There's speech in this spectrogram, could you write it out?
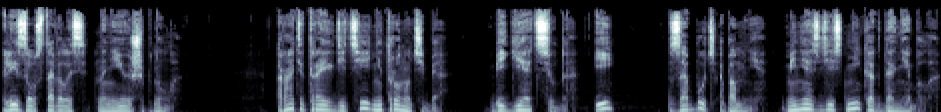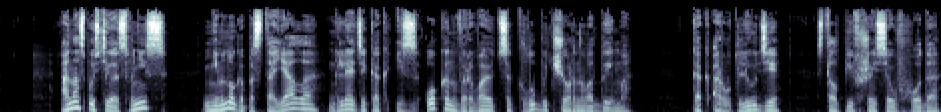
Лиза уставилась на нее и шепнула. «Ради троих детей не трону тебя. Беги отсюда. И забудь обо мне. Меня здесь никогда не было. Она спустилась вниз, немного постояла, глядя, как из окон вырываются клубы черного дыма, как орут люди, столпившиеся у входа,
